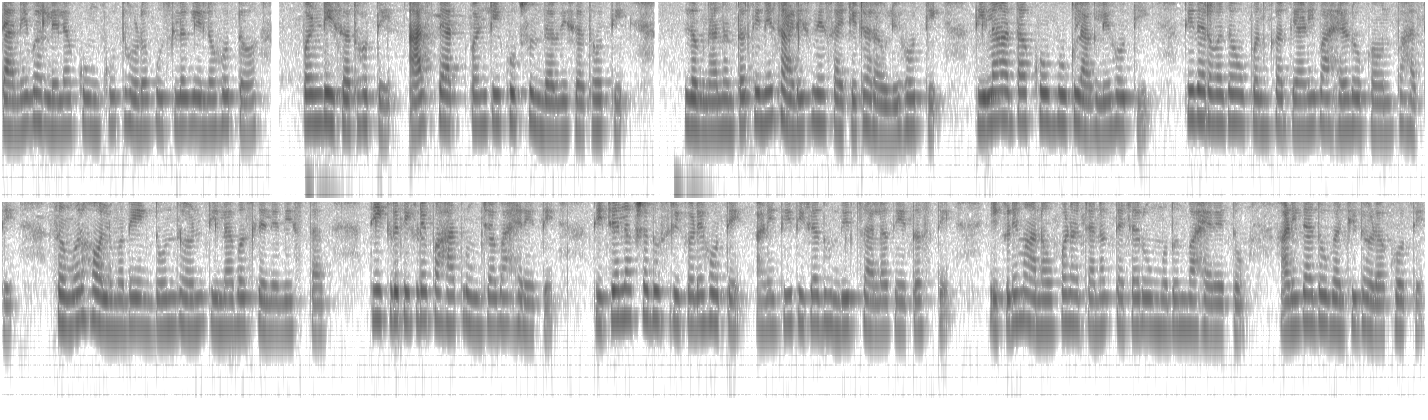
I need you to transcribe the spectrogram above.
त्याने भरलेलं कुंकू थोडं पुसलं गेलं होतं, पण दिसत होते. आज त्यात पण ती खूप सुंदर दिसत होती. लग्नानंतर तिने साडीच नेसायची ठरवली होती. तिला आता खूप भूक लागली होती. ती दरवाजा ओपन करते आणि बाहेर डोकावून पाहते. समोर हॉलमध्ये एक दोन जण तिला बसलेले दिसतात. ती इकडे तिकडे पाहत रूमच्या बाहेर येते. तिचे लक्ष दुसरीकडे होते आणि ती तिच्या धुंदीत चालत येत असते. इकडे मानव पण अचानक त्याच्या रूममधून बाहेर येतो आणि त्या दोघांची धडक होते.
